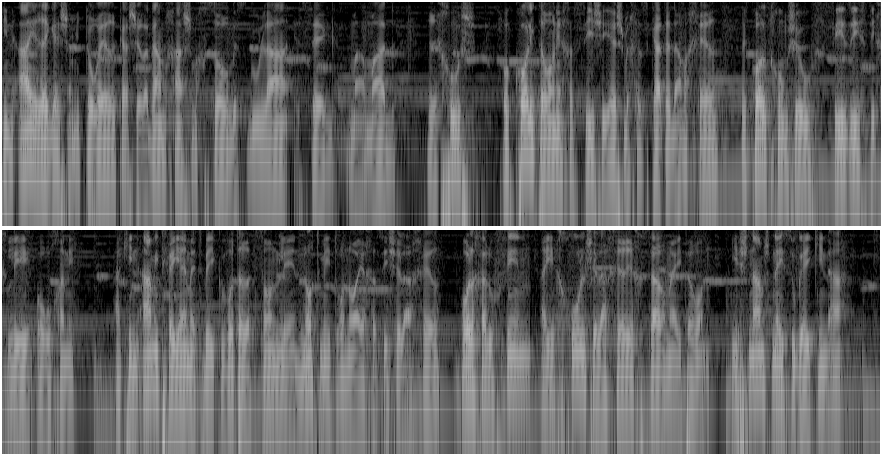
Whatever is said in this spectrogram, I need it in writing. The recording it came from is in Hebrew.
קנאה היא רגש המתעורר כאשר אדם חש מחסור בסגולה, הישג, מעמד, רכוש או כל יתרון יחסי שיש בחזקת אדם אחר בכל תחום שהוא פיזי, שכלי או רוחני. הקנאה מתקיימת בעקבות הרצון ליהנות מיתרונו היחסי של האחר, או לחלופין, היכול של האחר יחסר מהיתרון. ישנם שני סוגי קנאה,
